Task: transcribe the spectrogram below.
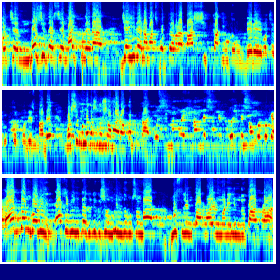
হচ্ছে মসজিদের সে মাইক খুলে দেয় যে ঈদে নামাজ পড়তে না তার শিক্ষা কিন্তু দেবে এবছর উত্তরপ্রদেশ পাবে। পশ্চিমবঙ্গে তো শুধু সময় অপেক্ষায় পশ্চিমবাংলায় ইমামদের সঙ্গে পুরোহিতের সম্পর্ক একদম গভীর। একই বিন্দুতে দুটি কুসুম হিন্দু মুসলমান মুসলিম তার নয়নমণি হিন্দু তার প্রাণ।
